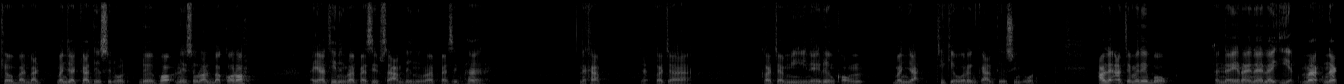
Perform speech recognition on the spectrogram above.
เกี่ยวกับบัญญัติการถือศีลอด โดยเฉพาะในสุรันบากรออายะที่ 183 ถึง 185 นะครับก็จะก็จะมีในเรื่องของบัญญัติที่เกี่ยวกับเรื่องการถือศีลอด เอาละอาจจะไม่ได้บอกในในรายละเอียดมากนัก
